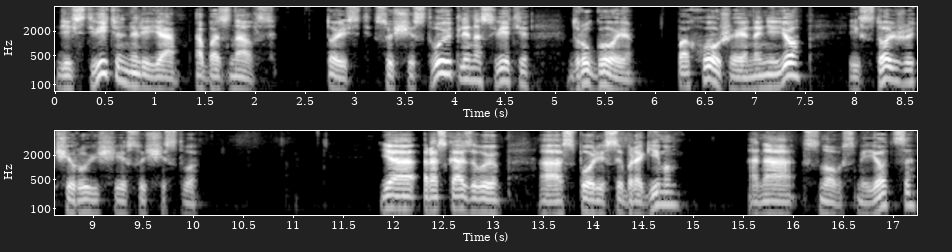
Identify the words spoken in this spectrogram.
действительно ли я обознался, то есть существует ли на свете другое, похожее на нее — и столь же чарующее существо. Я рассказываю о споре с Ибрагимом, она снова смеется,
